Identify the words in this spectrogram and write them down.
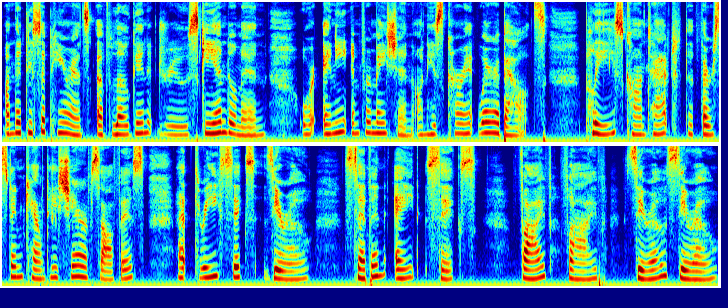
on the disappearance of Logan Drew Schiendelman or any information on his current whereabouts, please contact the Thurston County Sheriff's Office at 360 786 5500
